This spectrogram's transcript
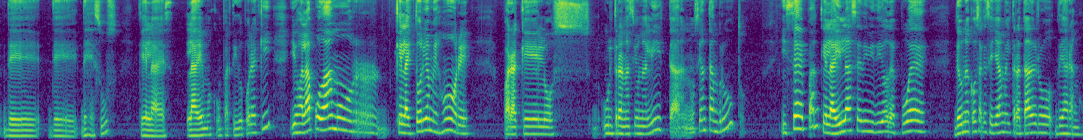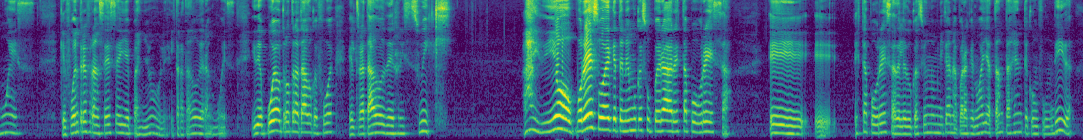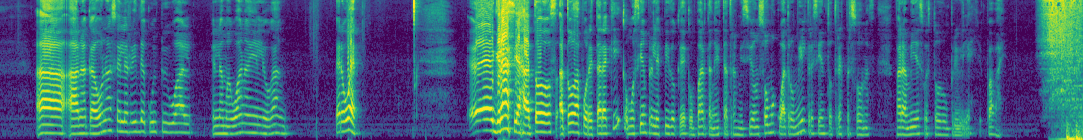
de, de, de Jesús, que la es la hemos compartido por aquí y ojalá podamos que la historia mejore para que los ultranacionalistas no sean tan brutos y sepan que la isla se dividió después de una cosa que se llama el Tratado de Aranjuez, que fue entre franceses y españoles, el Tratado de Aranjuez, y después otro tratado que fue el Tratado de Ryswick Ay Dios, por eso es que tenemos que superar esta pobreza, eh, eh, esta pobreza de la educación dominicana para que no haya tanta gente confundida. A, Anacaona se le rinde culto igual en La Maguana y en Leogán. Pero bueno, eh, gracias a todos, a todas por estar aquí. Como siempre les pido que compartan esta transmisión. Somos 4.303 personas. Para mí eso es todo un privilegio. Bye bye.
